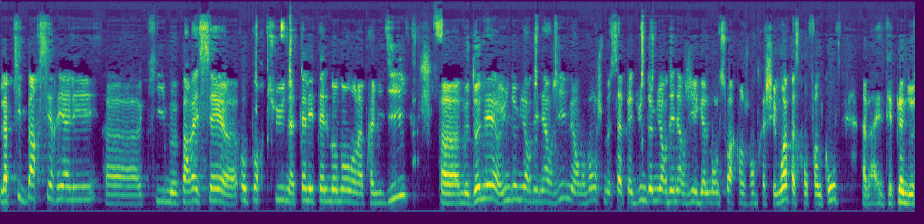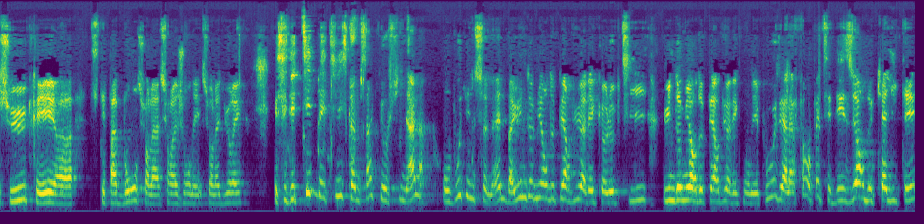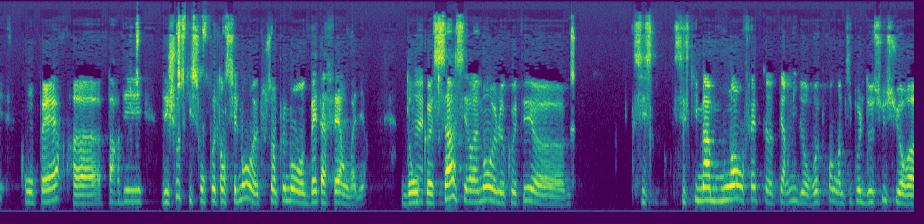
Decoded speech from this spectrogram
la petite barre céréalée euh, qui me paraissait euh, opportune à tel et tel moment dans l'après-midi euh, me donnait une demi-heure d'énergie, mais en revanche me sapait d'une demi-heure d'énergie également le soir quand je rentrais chez moi parce qu'en fin de compte, ah bah, elle était pleine de sucre et c'était pas bon sur la, sur la journée, sur la durée. Et c'est des petites bêtises comme ça qui au final, au bout d'une semaine, bah, une demi-heure de perdu avec le petit, une demi-heure de perdu avec mon épouse et à la fin, en fait, c'est des heures de qualité qu'on perd par des des choses qui sont potentiellement euh, tout simplement bêtes à faire, on va dire. Donc euh, ça, c'est vraiment euh, le côté, c'est ce qui m'a moi en fait permis de reprendre un petit peu le dessus sur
